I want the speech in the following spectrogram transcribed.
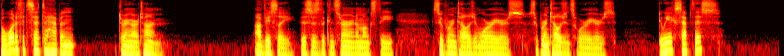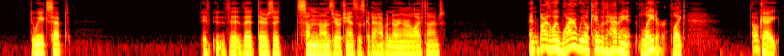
But what if it's set to happen during our time? Obviously this is the concern amongst the super intelligent warriors super intelligence warriors. Do we accept this? Do we accept if, if that there's a some non-zero chance this could happen during our lifetimes? And by the way, why are we okay with it happening later? Like, okay,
